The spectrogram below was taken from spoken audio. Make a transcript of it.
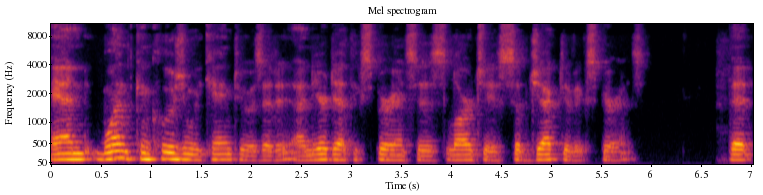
and one conclusion we came to is that a near death experience is largely a subjective experience. That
